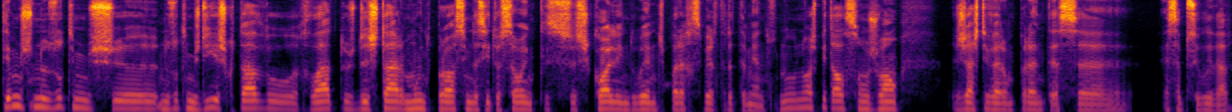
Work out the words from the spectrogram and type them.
temos nos últimos, eh, nos últimos dias escutado relatos de estar muito próximo da situação em que se escolhem doentes para receber tratamento. No, no Hospital São João já estiveram perante essa, essa possibilidade?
